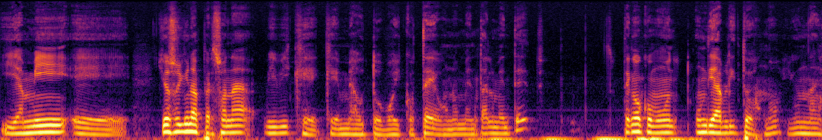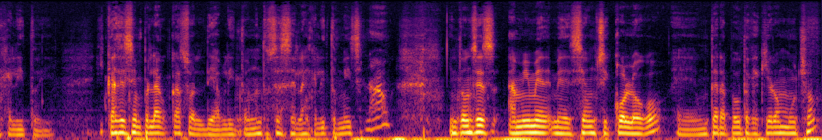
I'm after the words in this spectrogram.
Y a mí, eh, yo soy una persona, Vivi, que, que me auto boicoteo, ¿no? Mentalmente tengo como un, un diablito, ¿no? Y un angelito. Y, y casi siempre le hago caso al diablito, ¿no? Entonces el angelito me dice, no. Entonces a mí me, decía un psicólogo, eh, un terapeuta que quiero mucho,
